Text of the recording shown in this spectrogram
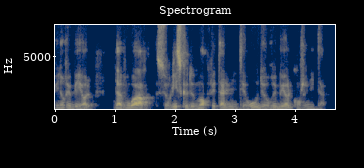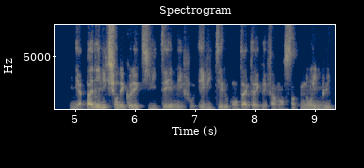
une rubéole, d'avoir ce risque de mort fétale in utero ou de rubéole congénitale. Il n'y a pas d'éviction des collectivités, mais il faut éviter le contact avec les femmes enceintes non immunes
